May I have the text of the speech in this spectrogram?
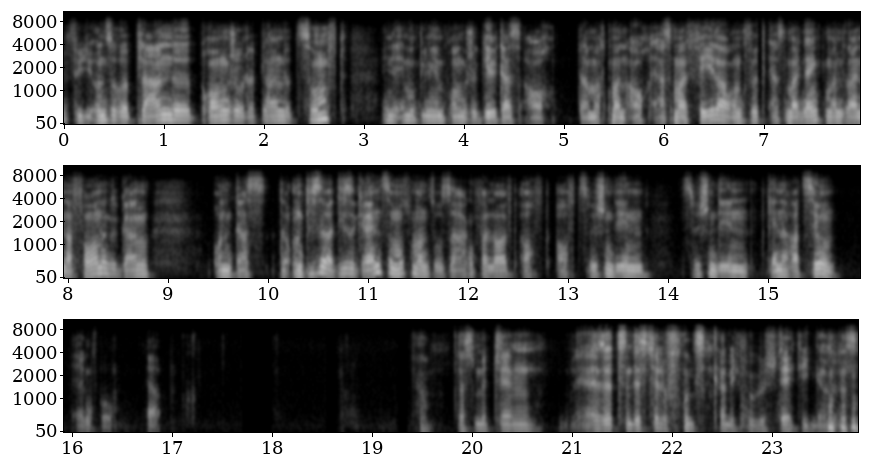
für die unsere planende Branche oder planende Zunft in der Immobilienbranche gilt das auch. Da macht man auch erstmal Fehler und wird erstmal denken, man sei nach vorne gegangen und, das, und diese, diese Grenze, muss man so sagen, verläuft oft, oft zwischen, den, zwischen den Generationen irgendwo. Ja. ja das mit dem Ersetzen des Telefons kann ich nur bestätigen. Also das,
